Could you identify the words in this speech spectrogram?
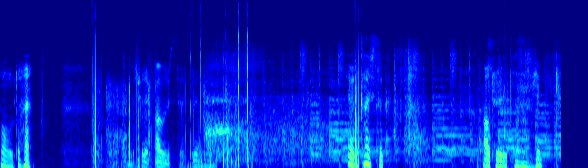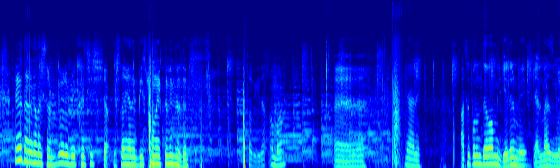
Ne oldu? Heh. Şöyle az bir ses verelim. Evet kaçtık. 650 puan almışım. Evet arkadaşlar böyle bir kaçış yapmışlar. Yani bir son eklenebilirdi. Tabii ki de ama eee yani artık bunun devamı gelir mi gelmez mi?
